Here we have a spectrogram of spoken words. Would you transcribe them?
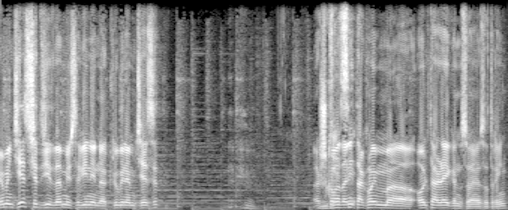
Mirëmëngjes të gjithëve dhe mirë se vini në klubin e mëngjesit. Është koha tani të takojmë uh, Olta Regën, zonja e zotërinj.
